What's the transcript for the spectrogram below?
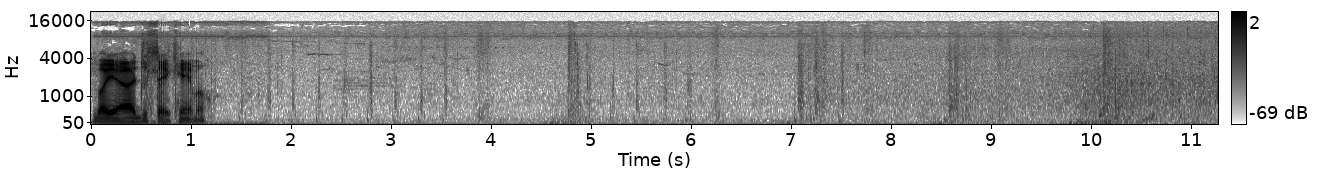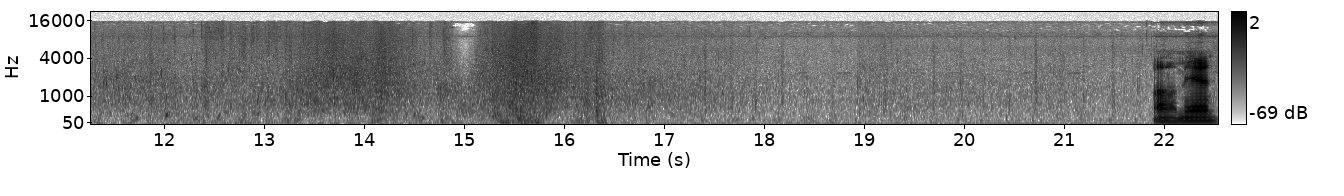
But yeah, I just say camo. Oh man.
